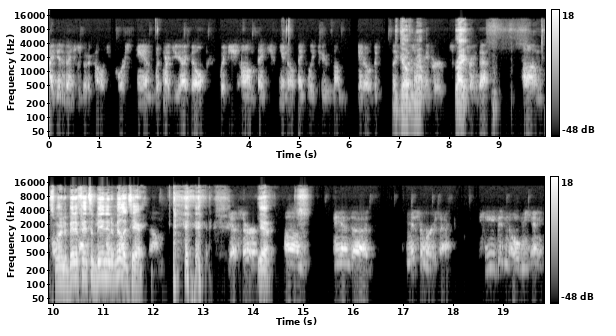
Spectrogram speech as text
I did eventually go to college, of course, and with my GI Bill, which, um, thank you know, thankfully to um, you know the, the, the government Army for right. that. Um, it's one of the benefits of being in the military. um, yes, sir. Yeah. Um, and uh, Mr. Murzak, he didn't owe me anything.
